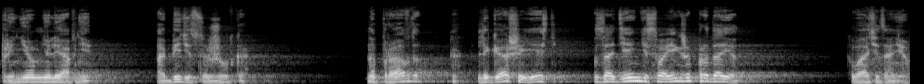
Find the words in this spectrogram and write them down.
«При нем не ляпни». Обидеться жутко. На правду? Легаши есть. За деньги своих же продает. Хватит о нем.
